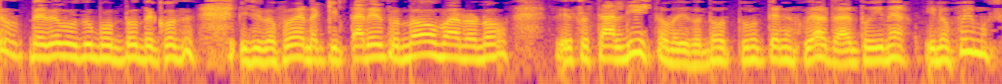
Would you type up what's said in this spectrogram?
debemos un montón de cosas. Y si nos fueran a quitar eso, no, mano, no, eso está listo. Me dijo, no, tú no tengas cuidado, te dan tu dinero. Y nos fuimos.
